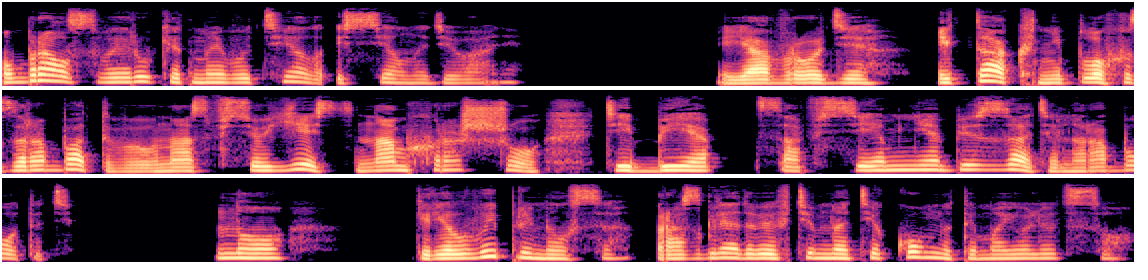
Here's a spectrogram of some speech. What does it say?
Убрал свои руки от моего тела и сел на диване. «Я вроде и так неплохо зарабатываю, у нас все есть, нам хорошо. Тебе совсем не обязательно работать. Но Кирилл выпрямился, разглядывая в темноте комнаты мое лицо.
